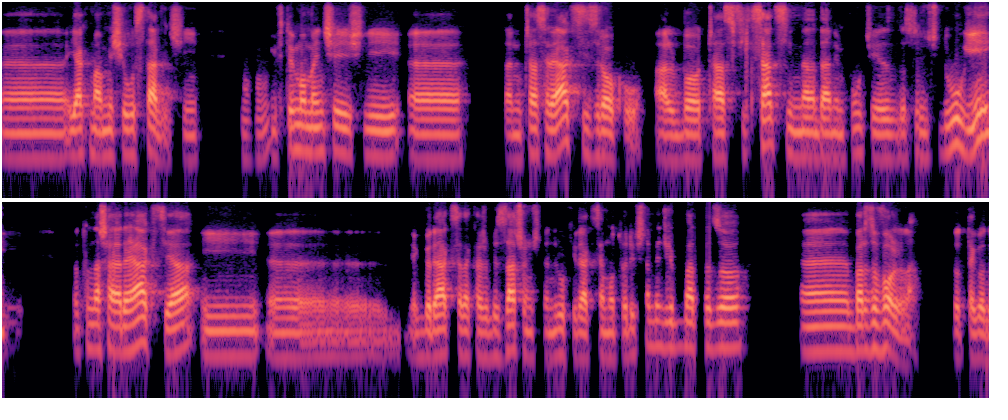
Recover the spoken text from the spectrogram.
e, jak mamy się ustawić. I, Mhm. i w tym momencie, jeśli e, ten czas reakcji wzroku albo czas fiksacji na danym punkcie jest dosyć długi, no to nasza reakcja i jakby reakcja taka, żeby zacząć ten ruch i reakcja motoryczna będzie bardzo, bardzo wolna do tego,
